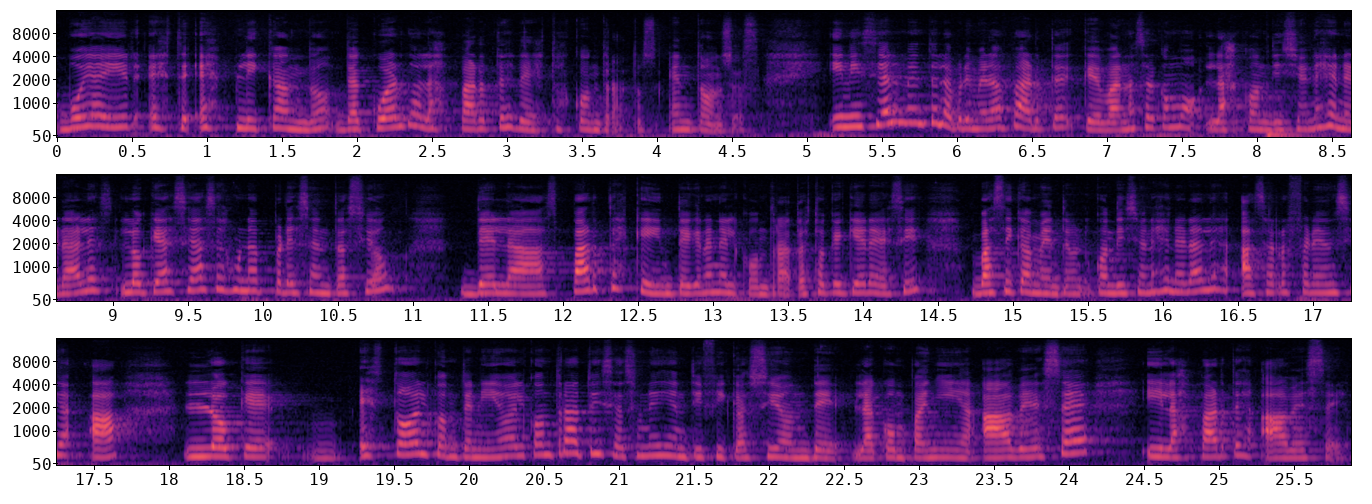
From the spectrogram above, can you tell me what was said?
voy a ir este, explicando de acuerdo a las partes de estos contratos. Entonces, Inicialmente la primera parte, que van a ser como las condiciones generales, lo que se hace es una presentación de las partes que integran el contrato. ¿Esto qué quiere decir? Básicamente, condiciones generales hace referencia a lo que es todo el contenido del contrato y se hace una identificación de la compañía ABC y las partes ABC.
